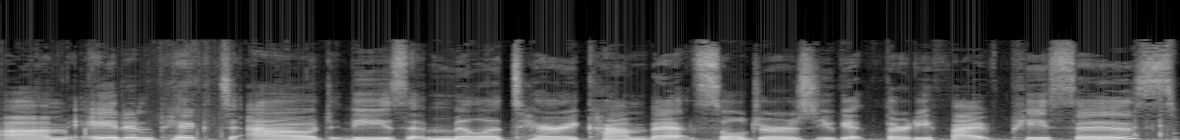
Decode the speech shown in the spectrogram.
Um, Aiden picked out these military combat soldiers. You get 35 pieces.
